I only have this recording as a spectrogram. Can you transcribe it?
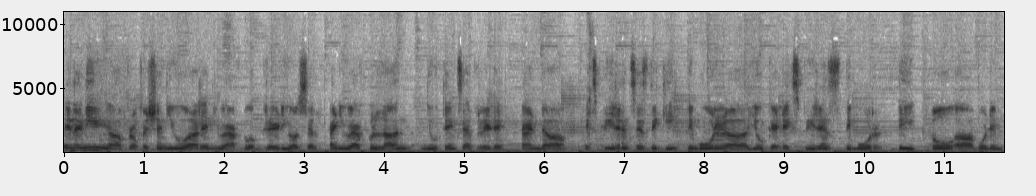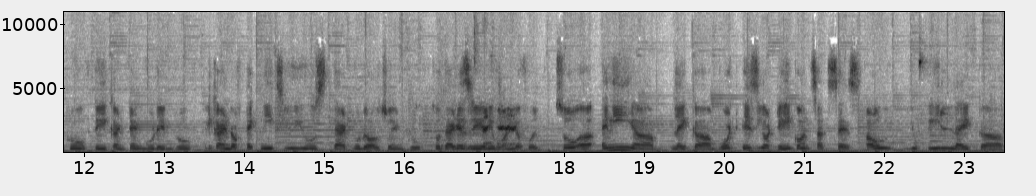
in any uh, profession you are in, you have to upgrade yourself and you have to learn new things every day. And uh, experience is the key. The more uh, you get experience, the more the flow uh, would improve, the content would improve, the kind of techniques you use that would also improve. So that is really wonderful. So, uh, any like, what is your take on success? How you feel like uh,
